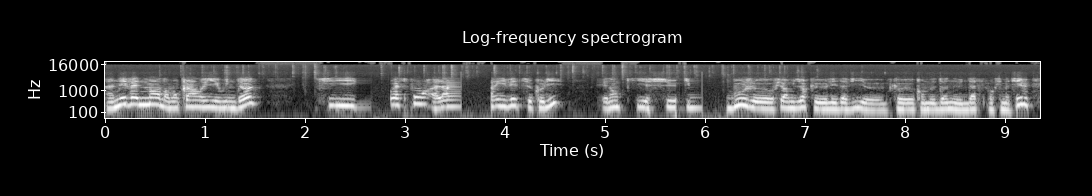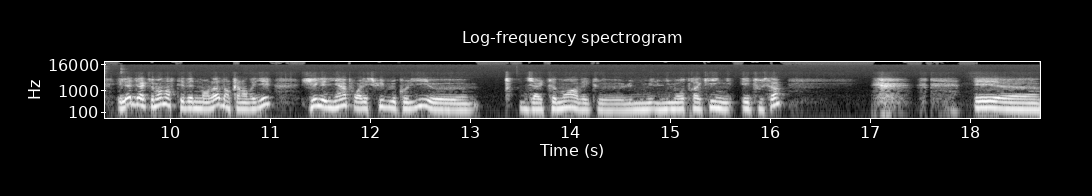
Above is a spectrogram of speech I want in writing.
événement dans mon calendrier Windows qui correspond à l'arrivée de ce colis et donc qui, bouge au fur et à mesure que les avis euh, qu'on me donne une date approximative. Et là, directement dans cet événement-là, dans le calendrier, j'ai les liens pour aller suivre le colis euh, directement avec le, le numé- le numéro tracking et tout ça. et euh,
